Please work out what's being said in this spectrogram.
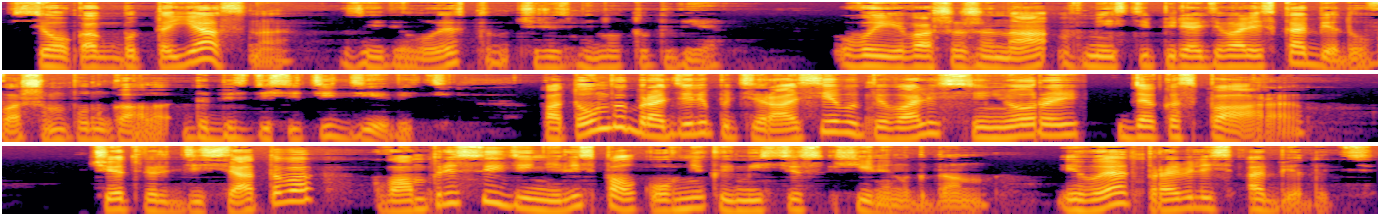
«Все как будто ясно», — заявил Уэстон через минуту-две. «Вы и ваша жена вместе переодевались к обеду в вашем бунгало до без десяти девять. Потом вы бродили по террасе и выпивали с сеньорой де Каспара. Четверть десятого к вам присоединились полковник и миссис Хиллингдон, и вы отправились обедать.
